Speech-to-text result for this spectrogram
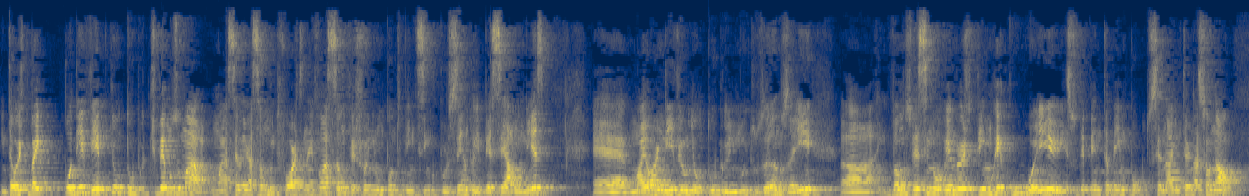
então a gente vai poder ver, porque em outubro tivemos uma, uma aceleração muito forte na inflação, fechou em 1,25% o IPCA no mês, é, maior nível em outubro em muitos anos aí. Ah, vamos ver se em novembro a gente tem um recuo aí, isso depende também um pouco do cenário internacional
